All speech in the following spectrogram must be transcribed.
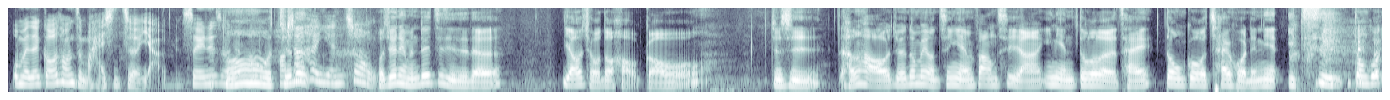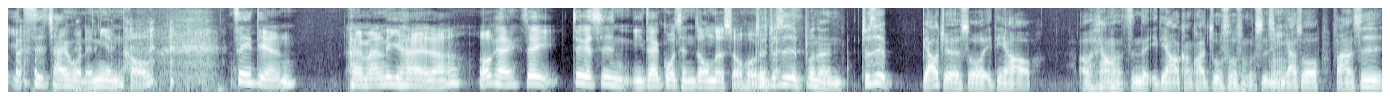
我们的沟通怎么还是这样？所以那时候哦，我觉得很严重。我觉得你们对自己的要求都好高哦。就是很好，我觉得都没有轻言放弃啊！一年多了才动过拆伙的念一次，动过一次拆伙的念头，这一点还蛮厉害的啊。OK，所以这个是你在过程中的收获。这就是不能，就是不要觉得说一定要，呃，像真的一定要赶快做出什么事情。嗯、应该说，反而是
